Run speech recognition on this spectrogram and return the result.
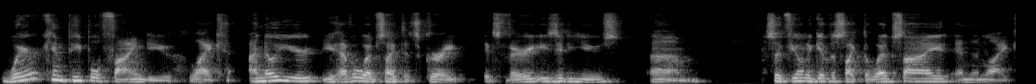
where can people find you? Like, I know you you have a website that's great it's very easy to use. Um, so if you want to give us like the website and then like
